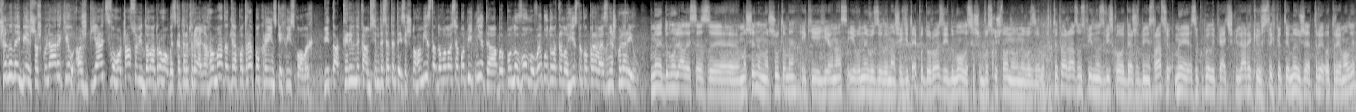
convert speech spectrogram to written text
Чи не найбільше школяриків аж п'ять свого часу віддала Дрогобицька територіальна громада для потреб українських військових. Відтак керівникам 70-тисячного міста довелося попітніти, аби по-новому вибудувати логістику перевезення школярів. Ми домовлялися з е, машинами, маршрутами, які є в нас, і вони возили наших дітей по дорозі і домовилися, щоб безкоштовно вони возили. Тепер разом спільно з військовою держадміністрацією ми закупили п'ять школяриків. З цих п'яти ми вже три отримали.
